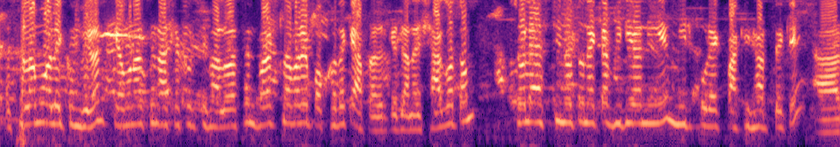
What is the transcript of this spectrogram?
আসসালামু আলাইকুম ভিউয়ার্স, কেমন আছেন? আশা করছি ভালো আছেন। বার্ডস লাভারের পক্ষ থেকে আপনাদেরকে জানাই স্বাগতম। চলে আসছি নতুন একটা ভিডিও নিয়ে মিরপুর এক পাখিঘাট থেকে। আর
